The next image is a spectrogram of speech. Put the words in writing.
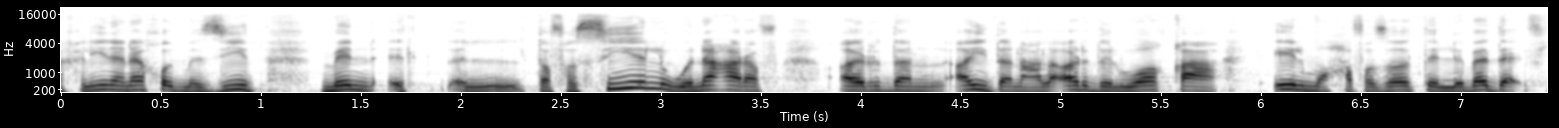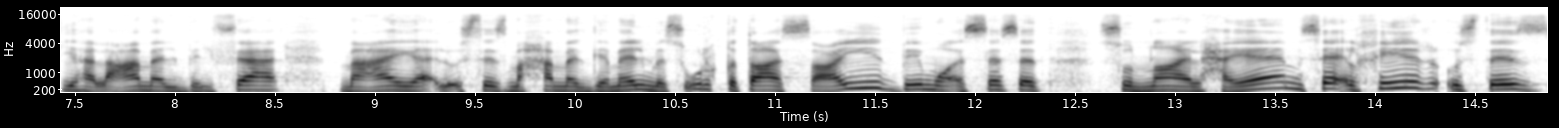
خلينا ناخد مزيد من التفاصيل ونعرف أيضا أيضا على أرض الواقع إيه المحافظات اللي بدأ فيها العمل بالفعل. معايا الأستاذ محمد جمال مسؤول قطاع الصعيد بمؤسسة صناع الحياة. مساء الخير أستاذ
